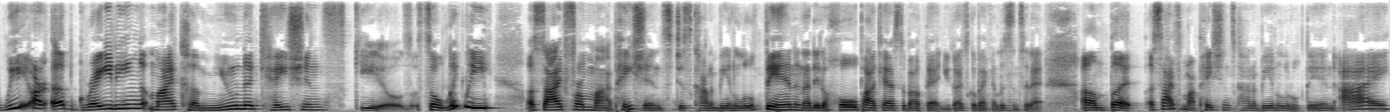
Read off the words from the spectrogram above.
We are upgrading my communication skills. So, lately, aside from my patience just kind of being a little thin, and I did a whole podcast about that. You guys go back and listen to that. Um, but aside from my patience kind of being a little thin, I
